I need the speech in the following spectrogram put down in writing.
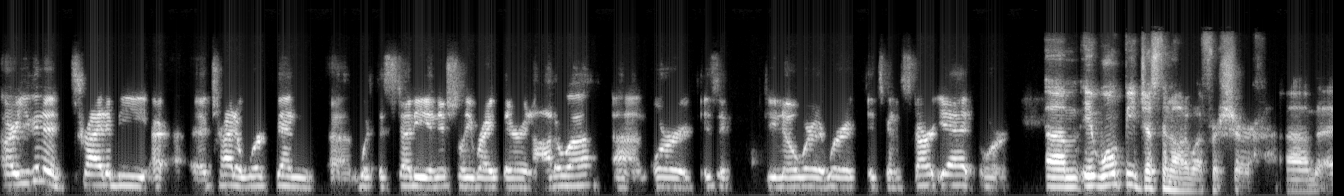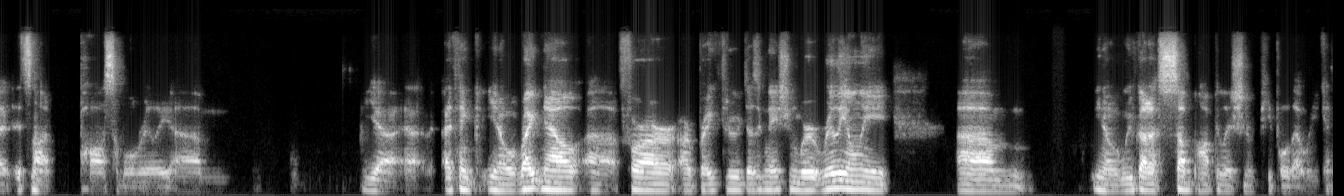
are you going to try to be uh, uh, try to work then uh, with the study initially right there in Ottawa, um, or is it? Do you know where where it's going to start yet? Or um, it won't be just in Ottawa for sure. Um, it's not possible, really. Um, yeah, I think you know right now uh, for our our breakthrough designation, we're really only um, you know we've got a subpopulation of people that we can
